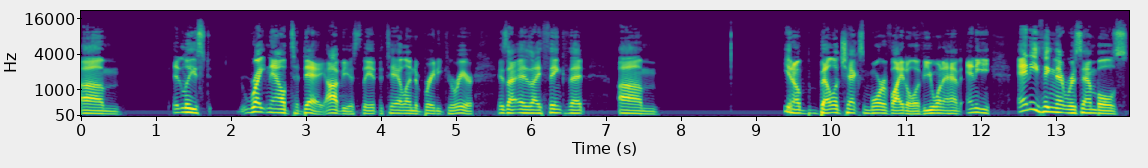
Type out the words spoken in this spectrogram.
um at least right now today obviously at the tail end of Brady career is I as I think that um you know Belichick's more vital if you want to have any anything that resembles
